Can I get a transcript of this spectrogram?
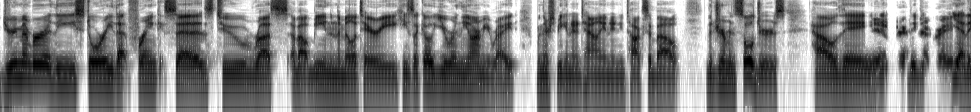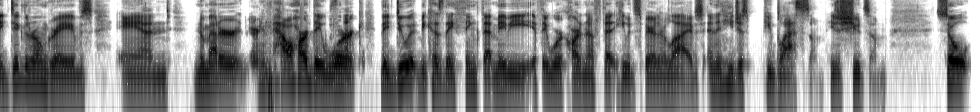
do you remember the story that Frank says to Russ about being in the military? He's like, "Oh, you were in the army, right?" When they're speaking in Italian, and he talks about the German soldiers, how they, Yeah, they yeah, they dig their own graves, and no matter how hard they work, they do it because they think that maybe if they work hard enough that he would spare their lives. And then he just he blasts them. He just shoots them. So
